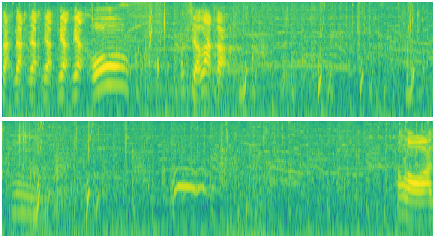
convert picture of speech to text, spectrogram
เนี่ยเนี่ยเนี่ยเนี่ยเนี่ยเโอ้มันเสียหลักอะ ต้องรออัน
